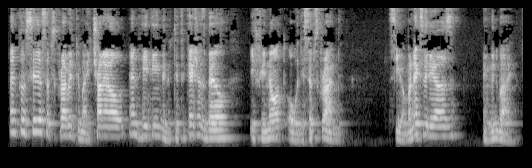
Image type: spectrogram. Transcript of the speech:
and consider subscribing to my channel and hitting the notifications bell if you're not already subscribed. See you on my next videos and goodbye.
